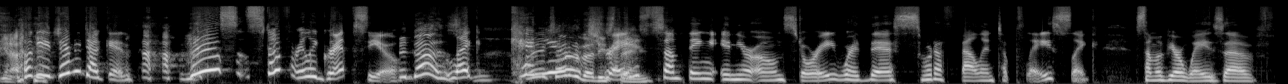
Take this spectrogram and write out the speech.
you know. okay, Jeremy Duncan. this stuff really grips you. It does. Like, can you trace something in your own story where this sort of fell into place? Like some of your ways of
